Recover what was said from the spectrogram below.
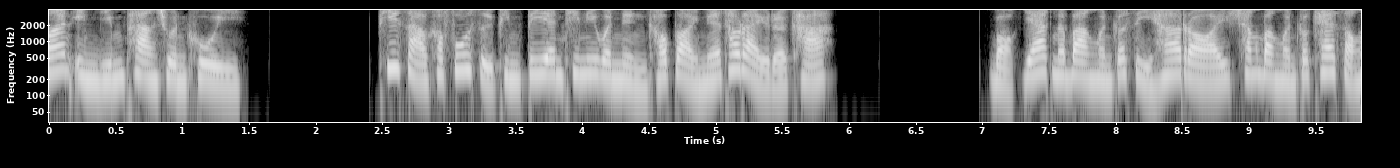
มานอินยิ้มพลางชวนคุย พี่สาวเขาฟู่สือพิงเตี้ยนที่นี่วันหนึ่งเขาปล่อยเนื้อเท่าไหร่เหรอคะ บอกยากนะบางวันก็สี่ห้าร้อยช่างบางวันก็แค่สอง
